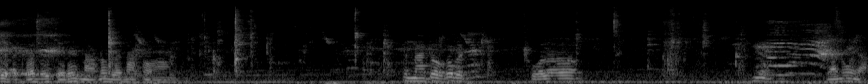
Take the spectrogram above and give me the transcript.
thể phải có đứa chế đấy mà nó đơn nào thổ không? Bên mà chỗ có bật của là giá nuôi à?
